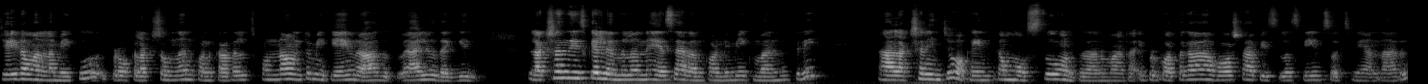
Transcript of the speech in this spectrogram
చేయడం వల్ల మీకు ఇప్పుడు ఒక లక్ష ఉందనుకోండి కదల్చుకున్నా ఉంటే మీకు ఏం రాదు. వాల్యూ తగ్గింది. లక్షను తీసుకెళ్ళి ఎందులోనే వేసారనుకోండి మీకు మంత్లీ ఆ లక్ష నుంచి ఒక ఇన్కమ్ వస్తూ ఉంటుంది అనమాట ఇప్పుడు కొత్తగా పోస్ట్ ఆఫీస్లో స్కీమ్స్ వచ్చినాయి అన్నారు.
